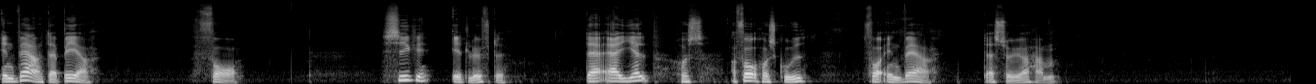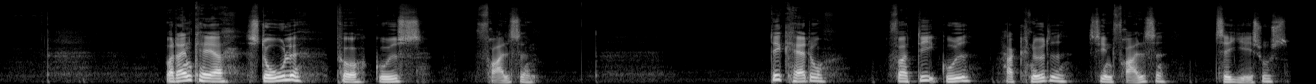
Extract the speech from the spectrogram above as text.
Enhver, der beder, får. Sikke et løfte. Der er hjælp hos, at få hos Gud for enhver, der søger ham. Hvordan kan jeg stole på Guds frelse? Det kan du, fordi Gud har knyttet sin frelse til Jesus.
